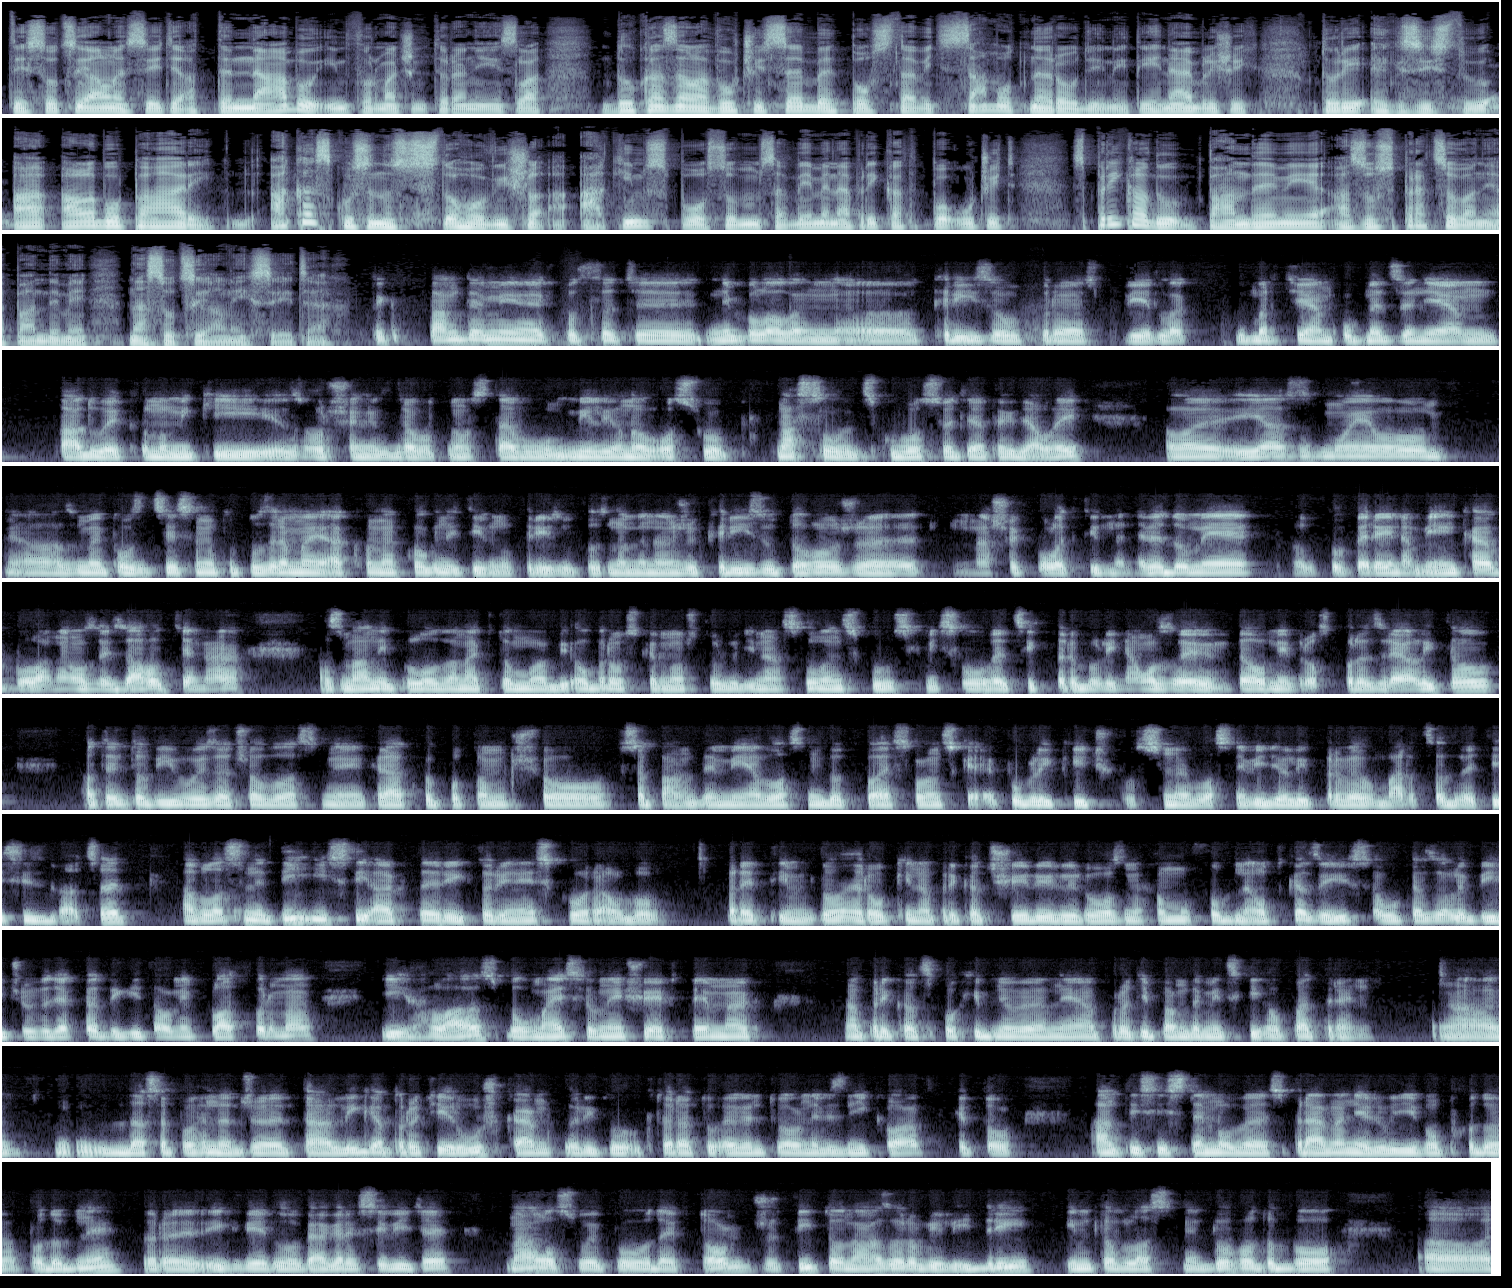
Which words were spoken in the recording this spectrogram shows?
tie sociálne siete a ten náboj informačný, ktorá niesla, dokázala voči sebe postaviť samotné rodiny, tých najbližších, ktorí existujú, a, alebo páry. Aká skúsenosť z toho vyšla a akým spôsobom sa vieme napríklad poučiť z príkladu pandémie a zo spracovania pandémie na sociálnych sieťach? Tak pandémia v podstate nebola len uh, krízou, ktorá viedla k umrtiam, obmedzeniam, pádu ekonomiky, zhoršeniu zdravotného stavu miliónov osôb na Slovensku, vo svete a tak ďalej ale ja z mojho z mojej pozície sa na to pozriem aj ako na kognitívnu krízu. To znamená, že krízu toho, že naše kolektívne nevedomie alebo verejná mienka bola naozaj zahltená a zmanipulovaná k tomu, aby obrovské množstvo ľudí na Slovensku si myslelo veci, ktoré boli naozaj veľmi v rozpore s realitou. A tento vývoj začal vlastne krátko po tom, čo sa pandémia vlastne dotkla aj Slovenskej republiky, čo sme vlastne videli 1. marca 2020. A vlastne tí istí aktéry, ktorí neskôr, alebo predtým dlhé roky napríklad šírili rôzne homofóbne odkazy, sa ukázali byť, že vďaka digitálnym platformám ich hlas bol najsilnejší aj v témach napríklad spochybňovania protipandemických opatrení. A dá sa povedať, že tá liga proti rúškam, ktorý tu, ktorá tu eventuálne vznikla, takéto antisystémové správanie ľudí v obchodoch a podobne, ktoré ich viedlo k agresivite, malo svoj pôvod aj v tom, že títo názoroví lídry im to vlastne dlhodobo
